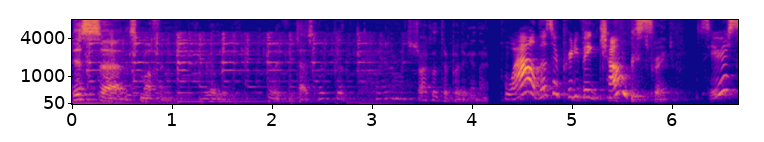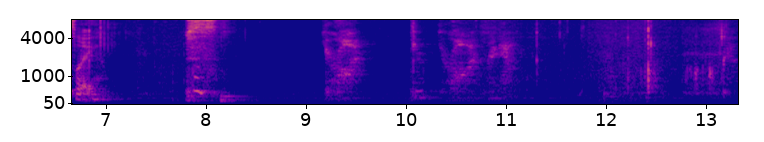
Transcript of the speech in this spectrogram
this uh, this muffin really really fantastic. Look at, the, look at how much chocolate they're putting in there. Wow, those are pretty big chunks. It's great. Seriously. You're on. You're, you're on right now.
